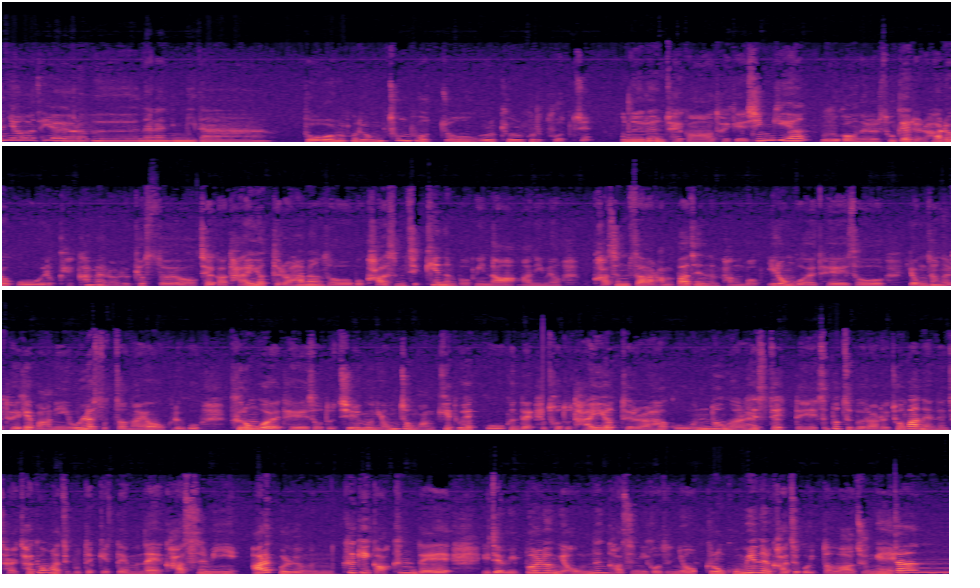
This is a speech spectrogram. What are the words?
안녕하세요 여러분 나란입니다 저 얼굴이 엄청 부었죠? 왜 이렇게 얼굴이 부었지? 오늘은 제가 되게 신기한 물건을 소개를 하려고 이렇게 카메라를 켰어요. 제가 다이어트를 하면서 뭐 가슴 지키는 법이나 아니면 뭐 가슴살 안 빠지는 방법 이런 거에 대해서 영상을 되게 많이 올렸었잖아요. 그리고 그런 거에 대해서도 질문이 엄청 많기도 했고 근데 저도 다이어트를 하고 운동을 했을 때 스포츠 브라를 초반에는 잘 착용하지 못했기 때문에 가슴이 아랫 볼륨은 크기가 큰데 이제 윗 볼륨이 없는 가슴이거든요. 그런 고민을 가지고 있던 와중에 짠!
